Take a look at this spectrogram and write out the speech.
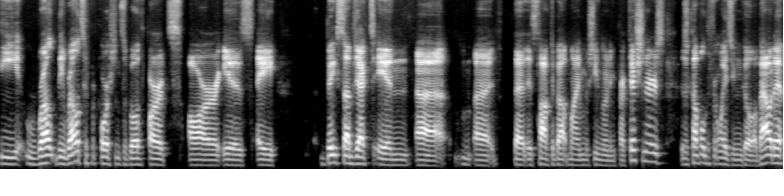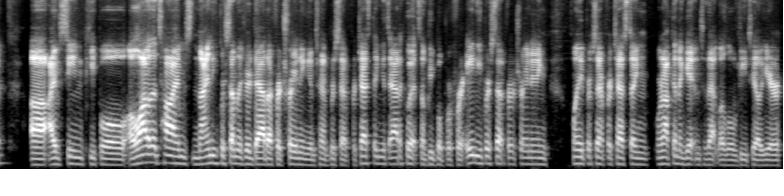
the, rel the relative proportions of both parts are is a big subject in uh, uh that is talked about by machine learning practitioners. There's a couple different ways you can go about it. Uh, I've seen people a lot of the times 90% of your data for training and 10% for testing is adequate. Some people prefer 80% for training, 20% for testing. We're not going to get into that level of detail here,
